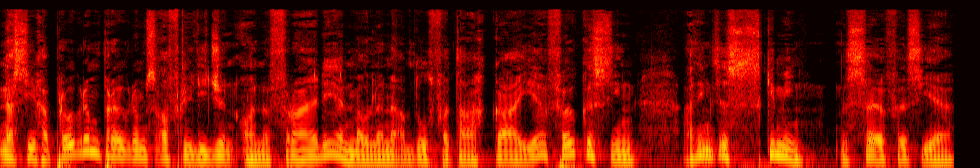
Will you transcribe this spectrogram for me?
Nasiha program, programs of religion on a Friday, and Maulana Abdul Fattah Kaya focusing, I think, just skimming the surface here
